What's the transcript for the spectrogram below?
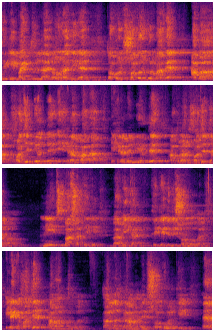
থেকে বাইতুল্লাহ রওনা দিবেন, তখন স্বতন্ত্রভাবে আবার হজের নিয়তে, এহরাম বাঁধা, এহরামের নিয়তে আপনার হজে যাওয়া নিজ বাসা থেকে বা মিকা থেকে যদি সম্ভব হয়। এটাকে হজের তামাত্তু বলে। তো আল্লাহ তালা আমাদের সকলকে হ্যাঁ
